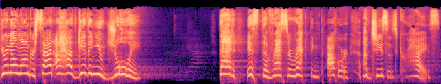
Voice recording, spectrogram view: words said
You're no longer sad. I have given you joy. That is the resurrecting power of Jesus Christ.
